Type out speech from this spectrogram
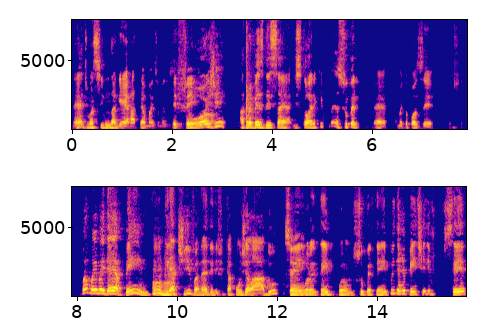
né, de uma Segunda Guerra até mais ou menos Perfeito. hoje, através dessa história que é super. É, como é que eu posso dizer? Uma, uma ideia bem é, uhum. é, criativa, né? Dele ficar congelado por um, tempo, por um super tempo e de repente ele ser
